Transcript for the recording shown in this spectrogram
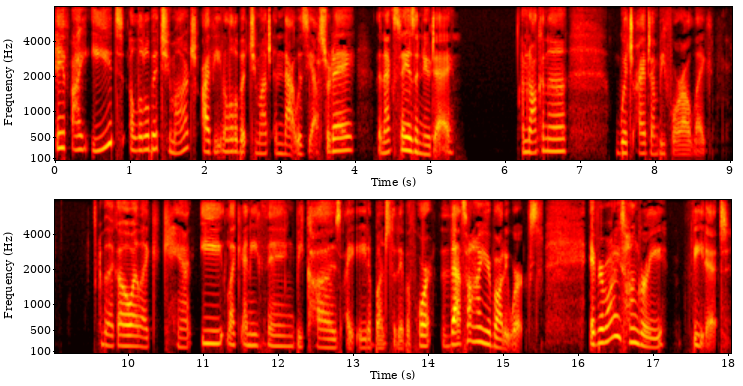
If I eat a little bit too much, I've eaten a little bit too much, and that was yesterday. The next day is a new day. I'm not gonna, which I've done before, I'll like be like, oh, I like can't eat like anything because I ate a bunch the day before. That's not how your body works. If your body's hungry, feed it.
